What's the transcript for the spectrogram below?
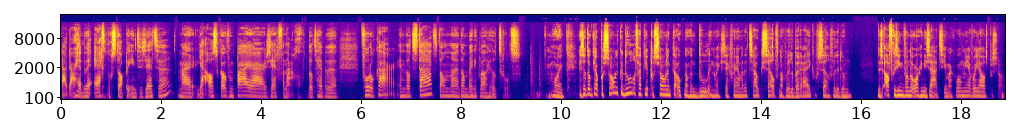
Nou, daar hebben we echt nog stappen in te zetten. Maar ja, als ik over een paar jaar zeg van nou, dat hebben we voor elkaar en dat staat, dan, dan ben ik wel heel trots. Mooi. Is dat ook jouw persoonlijke doel? Of heb je persoonlijk daar ook nog een doel in wat je zegt van ja, maar dat zou ik zelf nog willen bereiken of zelf willen doen? Dus afgezien van de organisatie, maar gewoon meer voor jou als persoon.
